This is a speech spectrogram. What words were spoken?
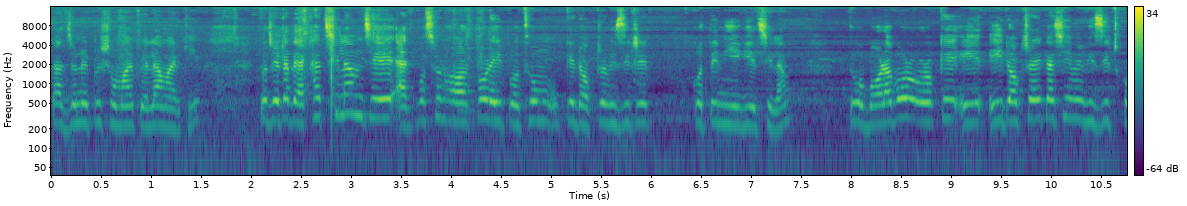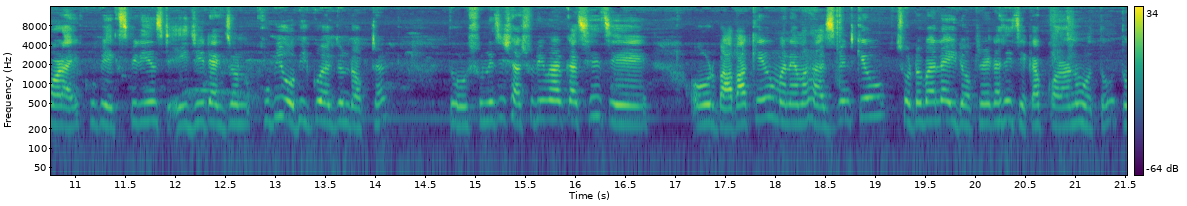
তার জন্য একটু সময় পেলাম আর কি। তো যেটা দেখাচ্ছিলাম যে এক বছর হওয়ার পর এই প্রথম ওকে ডক্টর ভিজিটে করতে নিয়ে গিয়েছিলাম। তো বরাবর ওকে এই এই ডক্টরের কাছে আমি ভিজিট করাই। খুবই এক্সপিরিয়েন্সড এজেড একজন, খুবই অভিজ্ঞ একজন ডক্টর তো শুনেছি শাশুড়ি মার কাছে যে ওর বাবাকেও মানে আমার হাজব্যান্ডকেও ছোটোবেলায় এই ডক্টরের কাছেই চেক আপ করানো হতো। তো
